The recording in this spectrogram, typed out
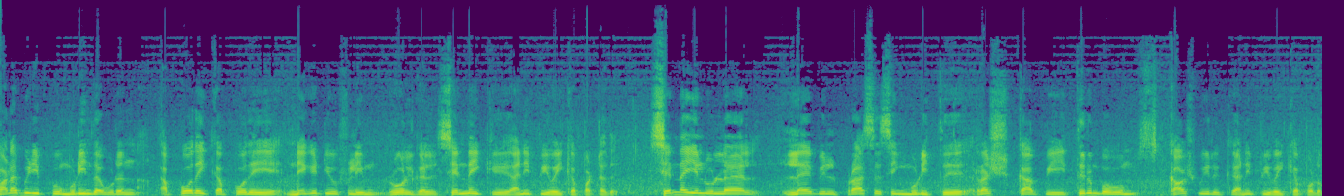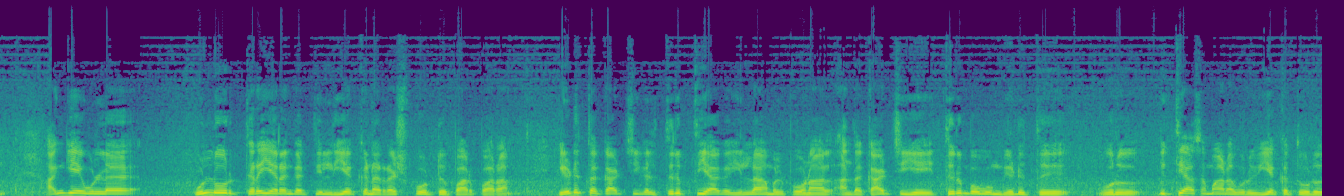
படப்பிடிப்பு முடிந்தவுடன் அப்போதைக்கப்போதே நெகட்டிவ் ஃபிலிம் ரோல்கள் சென்னைக்கு அனுப்பி வைக்கப்பட்டது. சென்னையில் உள்ள லேபில் ப்ராசஸிங் முடித்து ரஷ் காப்பி திரும்பவும் காஷ்மீருக்கு அனுப்பி வைக்கப்படும். அங்கே உள்ள உள்ளூர் திரையரங்கத்தில் இயக்குனர் ரஷ் போட்டு பார்ப்பாராம். எடுத்த காட்சிகள் திருப்தியாக இல்லாமல் போனால் அந்த காட்சியை திரும்பவும் எடுத்து ஒரு வித்தியாசமான ஒரு இயக்கத்தோடு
